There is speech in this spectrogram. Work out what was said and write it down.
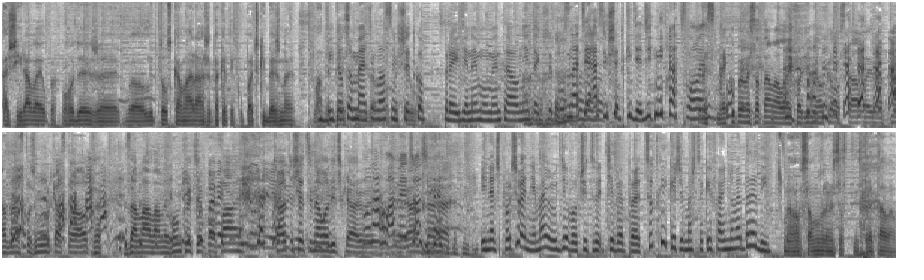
aj Šírava je úplne v pohode, že e, Liptovská Mara, že také tie kupačky bežné. Vy toto piesky, máte vlastne všetko prejdené momentálne, takže poznáte asi všetky dediny na Presne, Slovensku. nekúpeme sa tam, ale chodíme okolo stále, nás, nás to žmúrka z toho auta, zamávame, vonku je teplo, fajn. Čaute všetci na lodičkách. Ponáhľame, čaute. Ináč počúvaj, nemajú ľudia voči tebe predsudky, keďže máš také fajnové dredy. No, samozrejme sa s tým stretávam.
